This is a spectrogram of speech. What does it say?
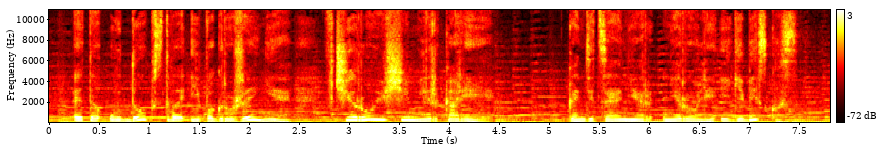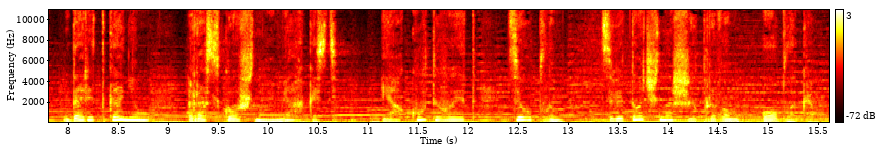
– это удобство и погружение в чарующий мир Кореи. Кондиционер Нероли и Гибискус дарит тканям роскошную мягкость и окутывает теплым цветочно-шипровым облаком.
